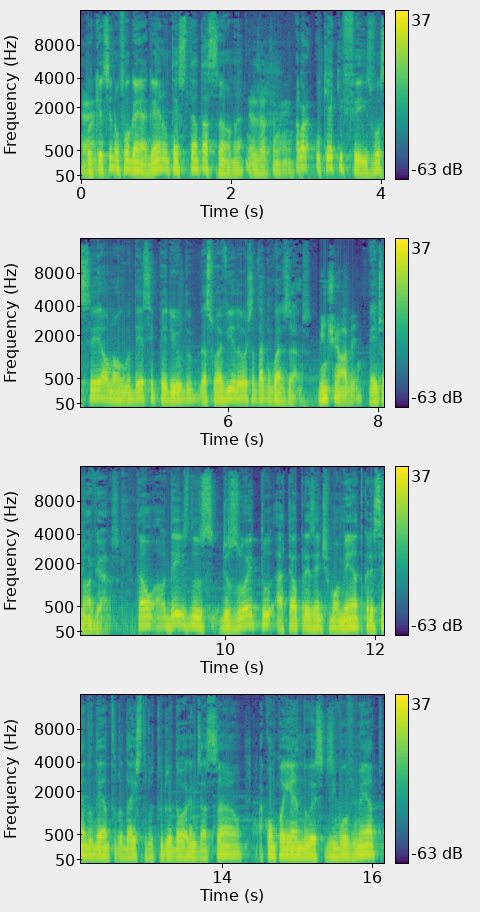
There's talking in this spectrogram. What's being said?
É. Porque se não for ganha-ganha, não tem sustentação, né? Exatamente. Agora, o que é que fez você, ao longo desse período da sua vida, hoje você está com quantos anos? 29. 29 anos. Então, desde os 18 até o presente momento, crescendo dentro da estrutura da organização, acompanhando esse desenvolvimento,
